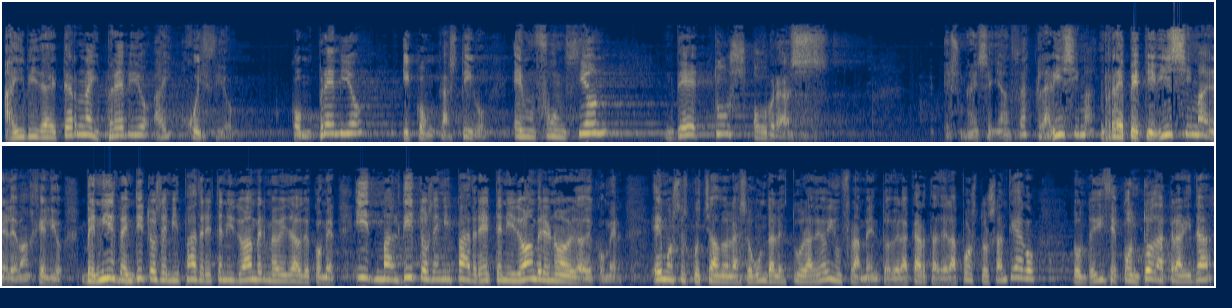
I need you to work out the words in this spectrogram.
Hay vida eterna y previo hay juicio con premio y con castigo, en función de tus obras. Es una enseñanza clarísima, repetidísima en el Evangelio. Venid benditos de mi Padre, he tenido hambre y me habéis dado de comer. Id malditos de mi Padre, he tenido hambre y no me habéis dado de comer. Hemos escuchado en la segunda lectura de hoy un fragmento de la carta del apóstol Santiago, donde dice con toda claridad,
